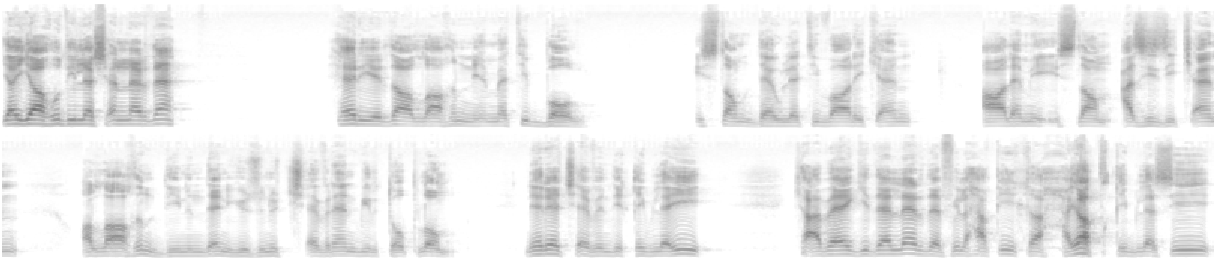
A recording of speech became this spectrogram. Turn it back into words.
Ya Yahudileşenlerde her yerde Allah'ın nimeti bol. İslam devleti var iken, alemi İslam aziz iken, Allah'ın dininden yüzünü çeviren bir toplum. Nereye çevirdi kıbleyi? Kabe'ye giderler de fil hakika hayat kıblesi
